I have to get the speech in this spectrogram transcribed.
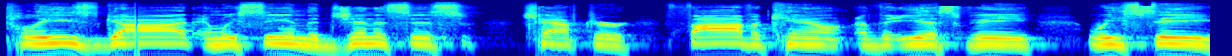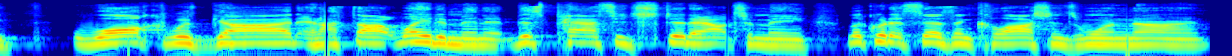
pleased God, and we see in the Genesis chapter 5 account of the ESV, we see walked with God. And I thought, wait a minute, this passage stood out to me. Look what it says in Colossians 1 9.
